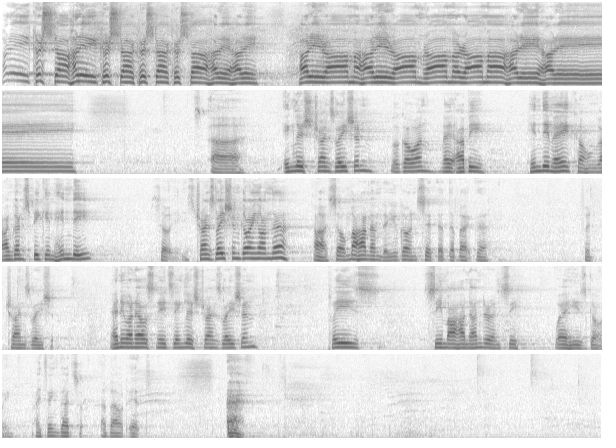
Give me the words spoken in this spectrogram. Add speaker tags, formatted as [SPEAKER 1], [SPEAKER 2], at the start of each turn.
[SPEAKER 1] Hare Krishna, Hare Krishna, Krishna Krishna, Hare Hare. Hare Rama, Hare Ram, Rama Rama, Hare Hare. Uh, English translation will go on. May Abhi Hindi may I'm going to speak in Hindi. So is translation going on there? Ah, so Mahananda, you go and sit at the back there for translation. Anyone else needs English translation? Please see Mahananda and see where he's going. I think that's about it.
